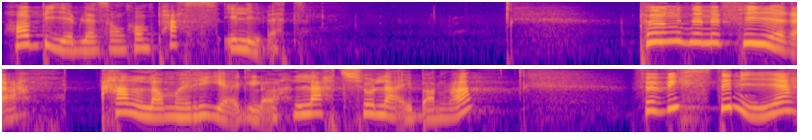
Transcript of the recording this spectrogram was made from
Ha Bibeln som kompass i livet. Punkt nummer fyra handlar om regler, lattjo lajban. Va? För visste ni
